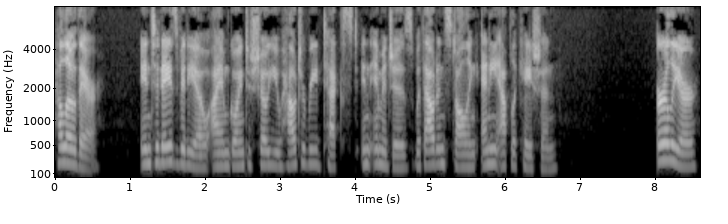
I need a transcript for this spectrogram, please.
Hello there. In today's video, I am going to show you how to read text in images without installing any application. Earlier,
